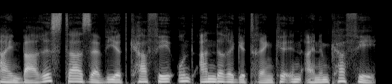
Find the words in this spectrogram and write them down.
Ein Barista serviert Kaffee und andere Getränke in einem Café.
